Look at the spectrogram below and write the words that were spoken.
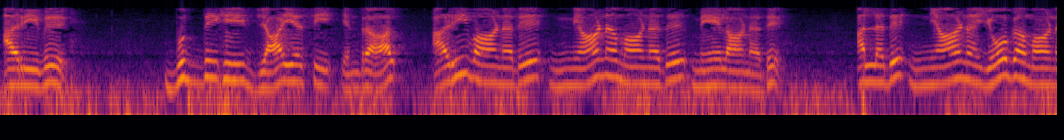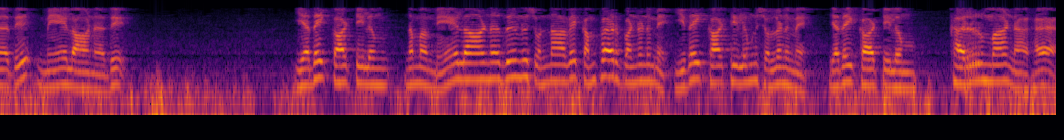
அறிவு. புத்திகி ஜாயசி என்றால் அறிவானது ஞானமானது மேலானது. அல்லது ஞான யோகமானது மேலானது. எதை காட்டிலும் நம்ம மேலானதுன்னு சொன்னாவே கம்பேர் பண்ணணுமே. இதை காட்டிலும்னு சொல்லணுமே. எதை காட்டிலும்? கர்மனக.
